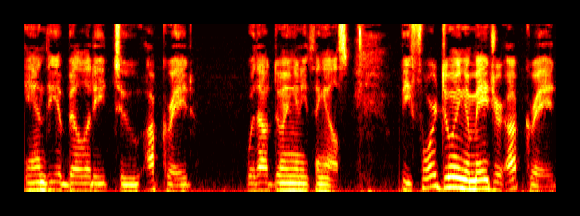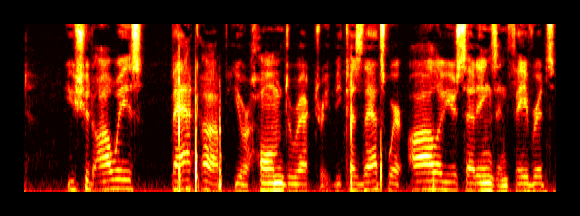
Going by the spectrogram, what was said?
and the ability to upgrade without doing anything else. Before doing a major upgrade, you should always back up your home directory because that's where all of your settings and favorites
